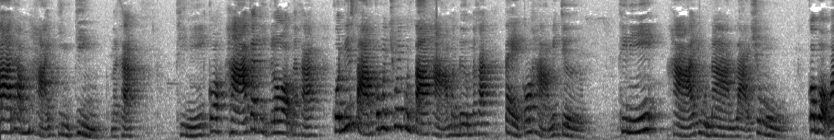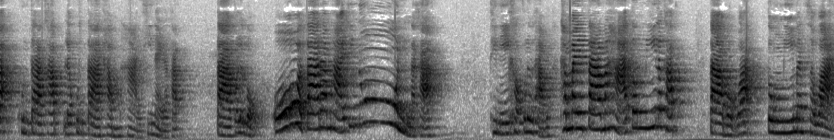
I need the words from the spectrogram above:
ตาทำหายจริงๆนะคะ ทีนี้ก็หากันอีกรอบนะคะ คนที่สามก็มาช่วยคุณตาหาเหมือนเดิมนะคะ แต่ก็หาไม่เจอ ทีนี้หาอยู่นานหลายชั่วโมงก็บอกว่าคุณตาครับ แล้วคุณตาทำหายที่ไหนล่ะครับ ตาก็เลยบอก โอ้ ตาทำหายที่นู่นนะคะ ทีนี้เขาก็เลยถามว่าทำไมตามาหาตรงนี้ล่ะครับ ตาบอกว่าตรงนี้มันสว่าง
